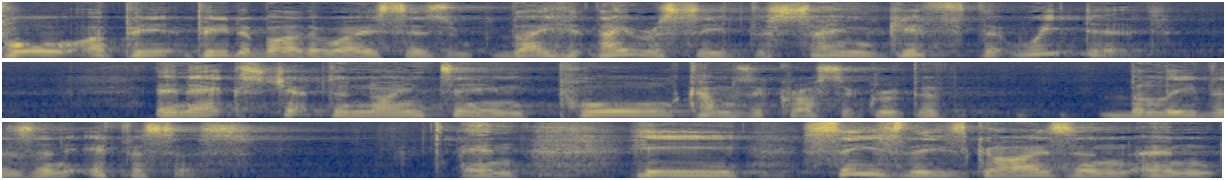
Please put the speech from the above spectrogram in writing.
Paul, uh, Peter, by the way, says they, they received the same gift that we did. In Acts chapter 19, Paul comes across a group of believers in Ephesus. And he sees these guys and, and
